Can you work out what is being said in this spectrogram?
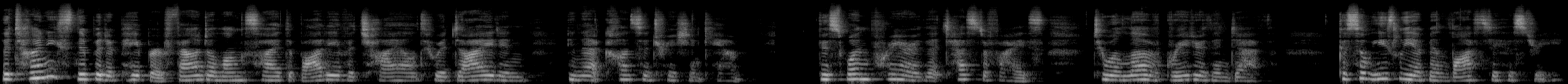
The tiny snippet of paper found alongside the body of a child who had died in, in that concentration camp. This one prayer that testifies to a love greater than death could so easily have been lost to history.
